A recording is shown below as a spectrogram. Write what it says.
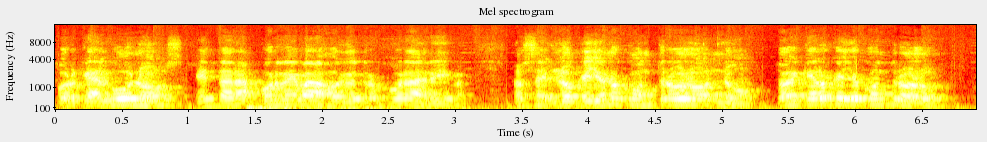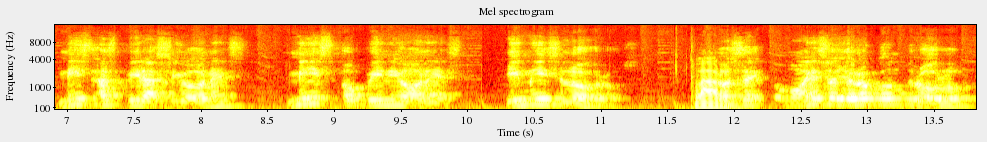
Porque algunos estarán por debajo y otros por arriba. Entonces, lo que yo no controlo, no. Entonces, ¿qué es lo que yo controlo? Mis aspiraciones, mis opiniones y mis logros. Entonces, como eso yo lo controlo,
